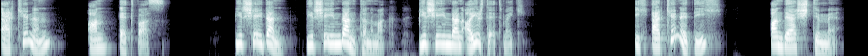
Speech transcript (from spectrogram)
Erkennen an etwas. Bir şeyden, bir şeyinden tanımak, bir şeyinden ayırt etmek. Ich erkenne dich an der Stimme.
